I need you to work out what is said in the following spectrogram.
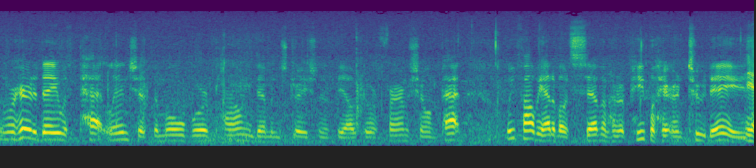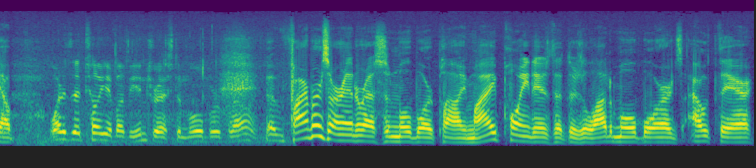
here today with Pat Lynch at the moldboard plowing demonstration at the Outdoor Farm Show. And Pat, we probably had about 700 people here in two days. Yep. What does that tell you about the interest in moldboard plowing? Uh, farmers are interested in moldboard plowing. My point is that there's a lot of moldboards out there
